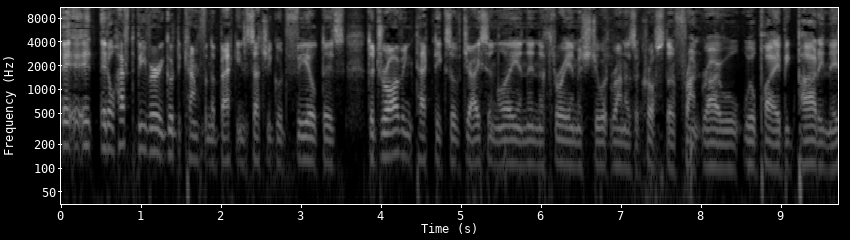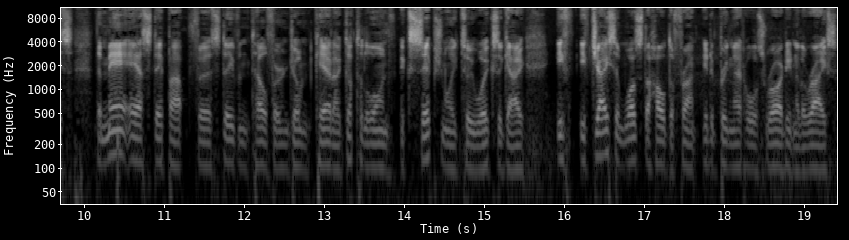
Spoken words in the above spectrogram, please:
it, it'll have to be very good to come from the back in such a good field. There's the driving tactics of Jason Lee and then the three Emma Stewart runners across the front row will, will play a big part in this. The mare our step up for Stephen Telfer and John Caldow got to the line exceptionally two weeks ago. If if Jason was to hold the front, it'd bring that horse right into the race.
